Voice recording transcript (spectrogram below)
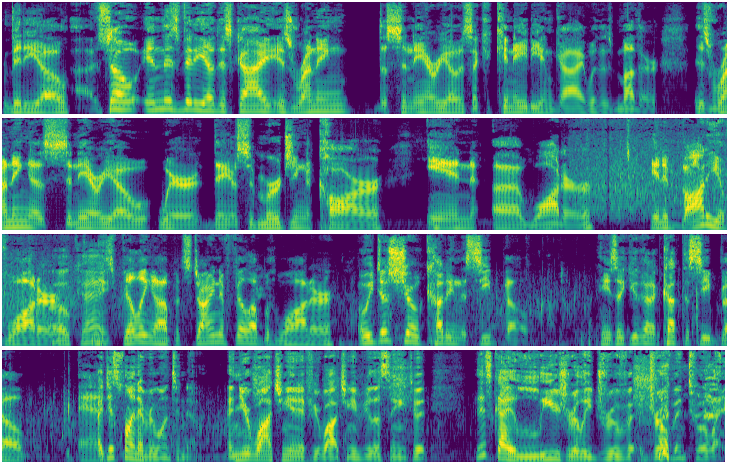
video. Uh, so in this video, this guy is running the scenario. It's like a Canadian guy with his mother is running a scenario where they are submerging a car in uh, water. In a body of water. Okay. It's filling up. It's starting to fill up with water. Oh, he does show cutting the seatbelt. He's like, you got to cut the seatbelt. And I just want everyone to know, and you're watching it. If you're watching, if you're listening to it, this guy leisurely drove drove into a lake.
